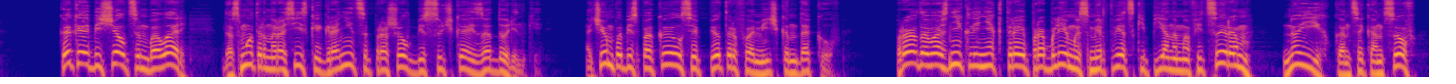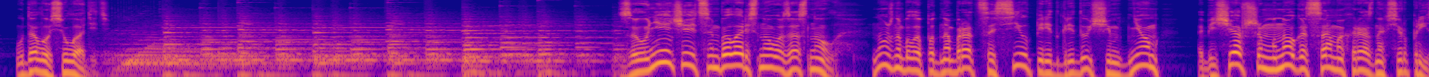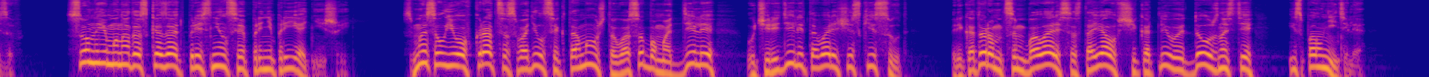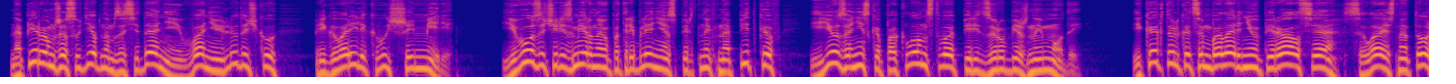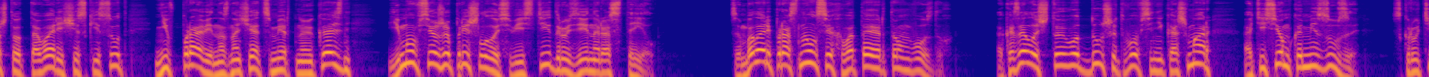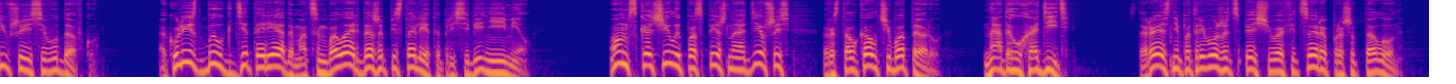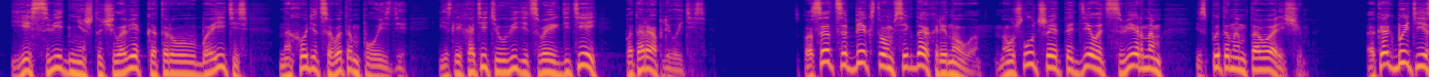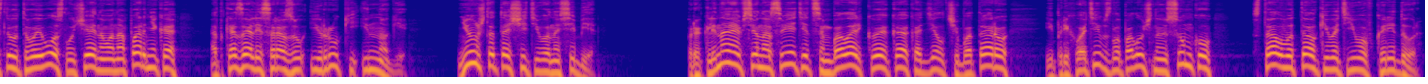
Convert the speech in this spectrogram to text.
Как и обещал цимбаларь, досмотр на российской границе прошел без сучка и задоринки, о чем побеспокоился Петр Фомич Кондаков. Правда, возникли некоторые проблемы с мертвецки пьяным офицером, но и их, в конце концов, удалось уладить. За унечей цимбаларь снова заснул — Нужно было поднабраться сил перед грядущим днем, обещавшим много самых разных сюрпризов. Сон ему, надо сказать, приснился пренеприятнейший. Смысл его вкратце сводился к тому, что в особом отделе учредили товарищеский суд, при котором цимбаларь состоял в щекотливой должности исполнителя. На первом же судебном заседании Ваню и Людочку приговорили к высшей мере. Его за чрезмерное употребление спиртных напитков — ее за низкопоклонство перед зарубежной модой. И как только цимбаларь не упирался, ссылаясь на то, что товарищеский суд не вправе назначать смертную казнь, ему все же пришлось вести друзей на расстрел. Цимбаларь проснулся, хватая ртом воздух. Оказалось, что его душит вовсе не кошмар, а тесемка мезузы, скрутившаяся в удавку. Окулист был где-то рядом, а цимбаларь даже пистолета при себе не имел. Он вскочил и, поспешно одевшись, растолкал Чеботару. «Надо уходить!» Стараясь не потревожить спящего офицера, прошептал он. «Есть сведения, что человек, которого вы боитесь, находится в этом поезде. Если хотите увидеть своих детей, поторапливайтесь». Спасаться бегством всегда хреново, но уж лучше это делать с верным, испытанным товарищем. А как быть, если у твоего случайного напарника отказали сразу и руки, и ноги? Неужто тащить его на себе? — Проклиная все на свете, цимбаларь кое-как одел Чеботару и, прихватив злополучную сумку, стал выталкивать его в коридор.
